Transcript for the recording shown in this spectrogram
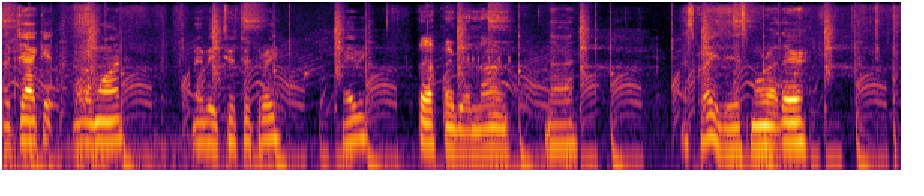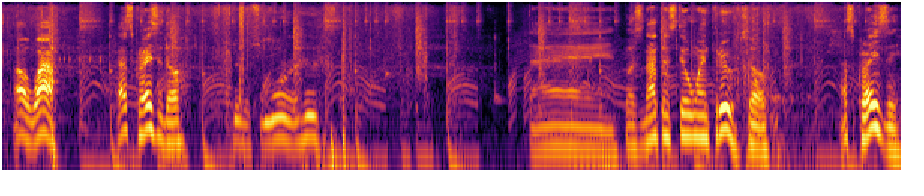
A jacket, another one. Maybe two, two, three, maybe. Yeah, maybe a nine. Nine. That's crazy. There's more right there. Oh, wow. That's crazy, though. There's some more right here. Dang. But nothing still went through, so that's crazy.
